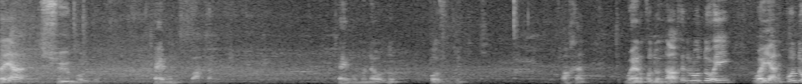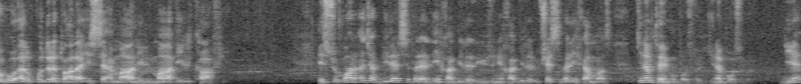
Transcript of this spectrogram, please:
veya suyu buldu. Teyemmüm batıl. Teyemmümü ne oldu? Bozuldu. Bakın. وينقض ve yenkuduhu el kudretu ala isti'malil ma'il kafi. E su var ancak birer sefer elini yıkabilir, yüzünü yıkabilir. Üçer sefer yıkanmaz. Yine mi teyemmüm bozulur? Yine bozulur. Niye?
